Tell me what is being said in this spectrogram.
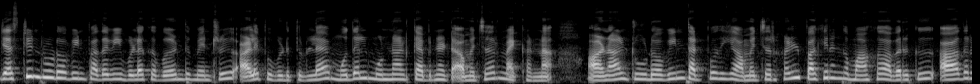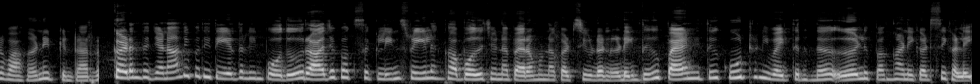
ஜஸ்டின் ரூடோவின் பதவி விலக வேண்டும் என்று அழைப்பு விடுத்துள்ள முதல் முன்னாள் கேபினட் அமைச்சர் மெக்கன்னா ஆனால் ட்ரூடோவின் தற்போதைய அமைச்சர்கள் பகிரங்கமாக அவருக்கு ஆதரவாக நிற்கின்றார்கள். கடந்த ஜனாதிபதி தேர்தலின் போது ராஜபக்சக்களின் ஸ்ரீலங்கா பொதுஜன பெரமுன கட்சியுடன் இணைந்து பயணித்து கூட்டணி வைத்திருந்த ஏழு பங்காணி கட்சிகளை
